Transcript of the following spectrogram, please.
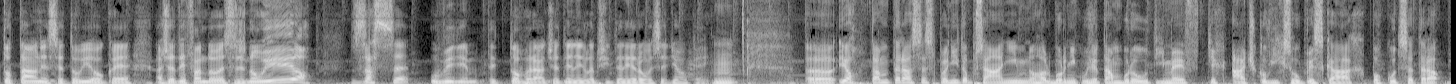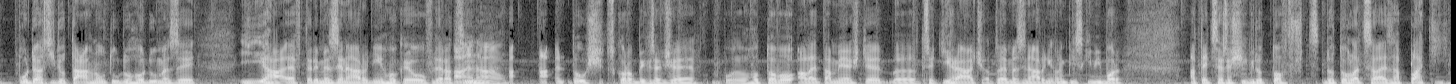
totálně světový hokeje a že ty fandové si řeknou, jo, zase uvidím ty top hráče, ty nejlepší, který jedou vysvětě hokej. Mm. Uh, jo, tam teda se splní to přání mnoha odborníků, že tam budou týmy v těch Ačkových soupiskách, pokud se teda podaří dotáhnout tu dohodu mezi IIHF, tedy Mezinárodní hokejovou federací. A, a, a to už skoro bych řekl, že je hotovo, ale tam je ještě uh, třetí hráč a to je Mezinárodní olympijský výbor a teď se řeší, kdo to, do tohle celé zaplatí,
